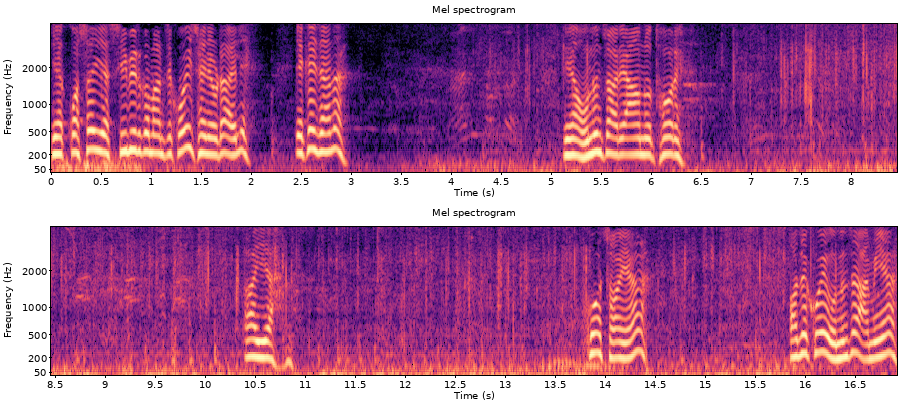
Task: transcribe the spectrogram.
यहाँ कसै यहाँ शिविरको मान्छे कोही छैन एउटा अहिले? एकैजना? यहाँ हुनुहुन्छ अरे आउनु थोरै। आइया। को छ यहाँ? अझै कोही हुनुहुन्छ? हामी यहाँ?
